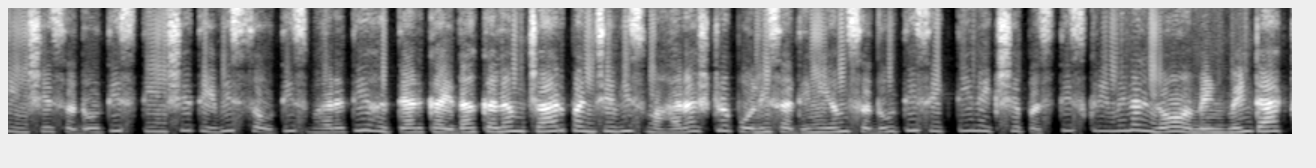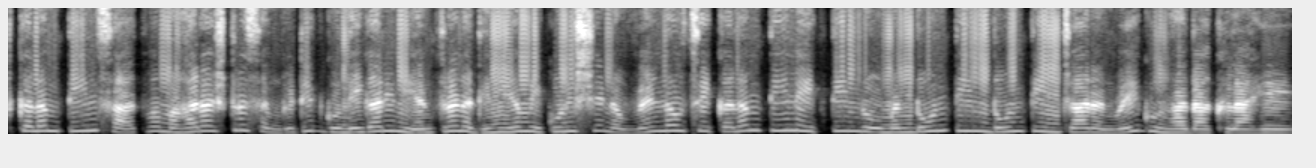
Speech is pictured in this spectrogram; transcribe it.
तीनशे सदोतीस तीनशे तेवीस चौतीस भारतीय हत्यार कायदा कलम चार पंचवीस महाराष्ट्र पोलीस अधिनियम सदोतीस एक तीन एकशे पस्तीस क्रिमिनल लॉ अमेंडमेंट ऍक्ट कलम तीन सात व महाराष्ट्र संघटित गुन्हेगारी नियंत्रण अधिनियम एकोणीसशे नव्याण्णव चे कलम तीन एक तीन रोमन दोन तीन दोन तीन चार अन्वये गुन्हा दाखल आहे.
